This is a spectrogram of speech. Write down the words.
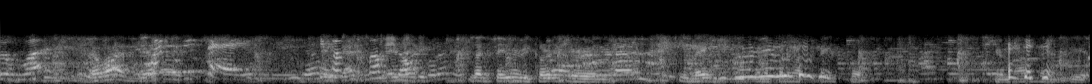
The what? Come on, What did he say? He wants his boat Jamie, look, Jamie recorded for too late. He's gonna put it on Facebook. Your mom's gonna see it.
